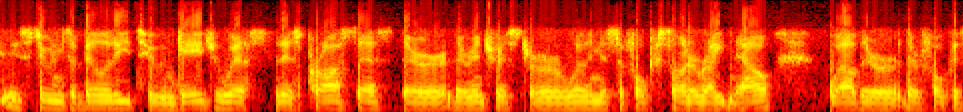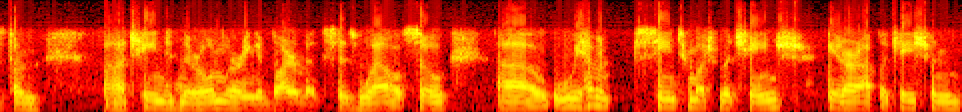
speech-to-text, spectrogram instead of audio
is students' ability to engage with this process, their their interest or willingness to focus on it right now, while they're they're focused on uh, changing their own learning environments as well. So uh, we haven't seen too much of a change in our application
